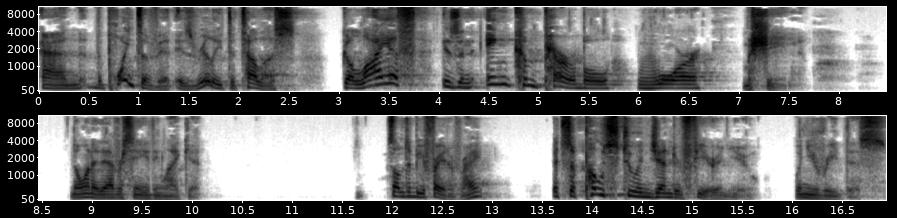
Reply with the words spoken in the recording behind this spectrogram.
And the point of it is really to tell us Goliath is an incomparable war machine. No one had ever seen anything like it. Something to be afraid of, right? It's supposed to engender fear in you when you read this.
